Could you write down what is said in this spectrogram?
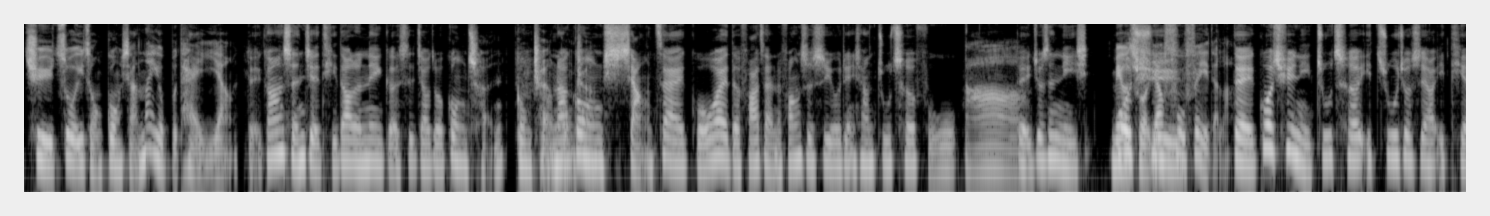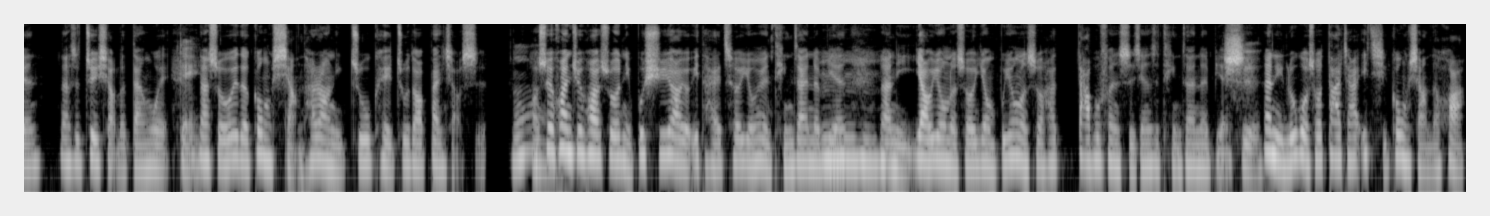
去做一种共享，那又不太一样。对，刚刚沈姐提到的那个是叫做共乘，共乘。那共享在国外的发展的方式是有点像租车服务啊。对，就是你没有错，要付费的了。对，过去你租车一租就是要一天，那是最小的单位。对，那所谓的共享，它让你租可以租到半小时。哦，所以换句话说，你不需要有一台车永远停在那边。嗯，那你要用的时候用，不用的时候，它大部分时间是停在那边。是。那你如果说大家一起共享的话，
